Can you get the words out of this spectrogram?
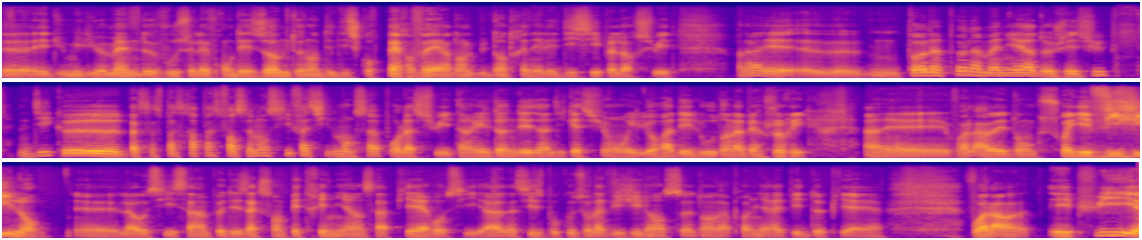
euh, et du milieu même de vous se lèveront des hommes tenant des discours pervers dans le but d'entraîner les disciples à leur suite. Voilà, et, euh, Paul, un peu à la manière de Jésus, dit que bah, ça se passera pas forcément si facilement que ça pour la suite. Hein. Il donne des indications, il y aura des loups dans la bergerie. Hein, et voilà, et donc soyez vigilants. là aussi, ça a un peu des accents pétriniens. Ça, Pierre aussi insiste beaucoup sur la vigilance dans la première épître de Pierre. Voilà. Et puis,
